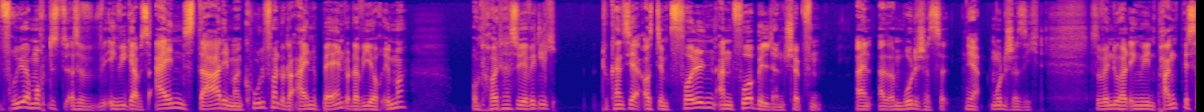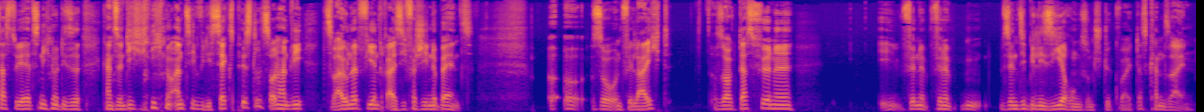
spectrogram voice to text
früher mochtest du, also irgendwie gab es einen Star, den man cool fand oder eine Band oder wie auch immer. Und heute hast du ja wirklich, du kannst ja aus dem Vollen an Vorbildern schöpfen. Ein, also modischer, Ja. modischer Sicht. So, wenn du halt irgendwie ein Punk bist, hast du ja jetzt nicht nur diese, kannst du dich nicht nur anziehen wie die Sex Pistols, sondern wie 234 verschiedene Bands. Oh, oh, So, und vielleicht sorgt das für eine, für eine, für eine Sensibilisierung so ein Stück weit. Das kann sein.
